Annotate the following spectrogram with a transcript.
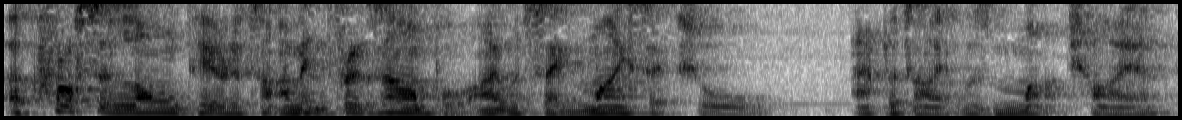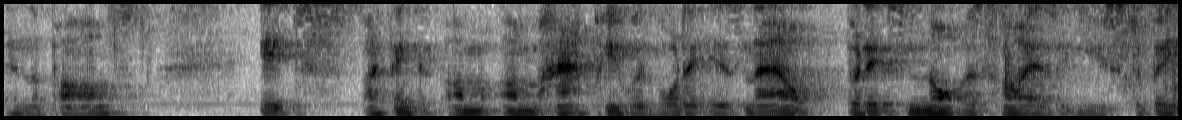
across a long period of time. I mean, for example, I would say my sexual appetite was much higher in the past. It's, I think, I'm, I'm happy with what it is now, but it's not as high as it used to be.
